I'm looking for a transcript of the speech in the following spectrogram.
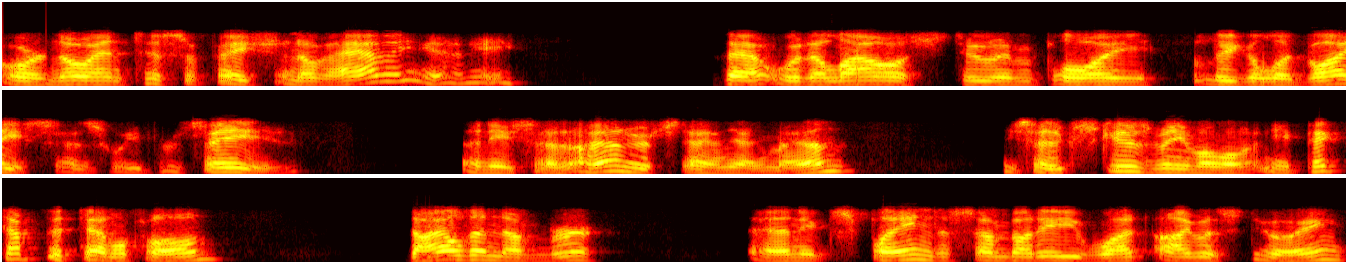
or no anticipation of having any that would allow us to employ legal advice as we proceed. And he said, I understand, young man. He said, Excuse me a moment. He picked up the telephone, dialed a number, and explained to somebody what I was doing.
